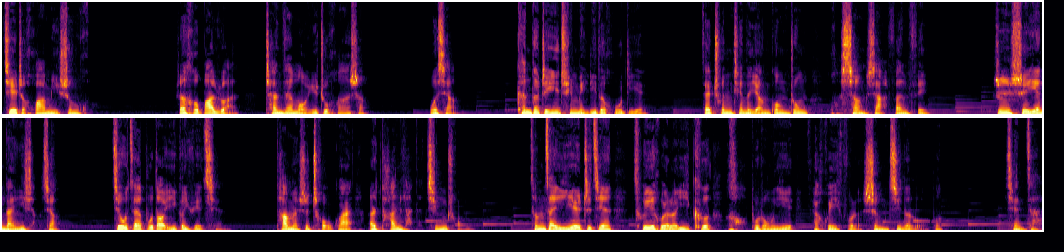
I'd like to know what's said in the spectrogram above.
借着花蜜生活，然后把卵产在某一株花上。我想，看到这一群美丽的蝴蝶，在春天的阳光中上下翻飞，任谁也难以想象，就在不到一个月前，它们是丑怪而贪婪的青虫。曾在一夜之间摧毁了一颗好不容易才恢复了生机的萝卜。现在，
